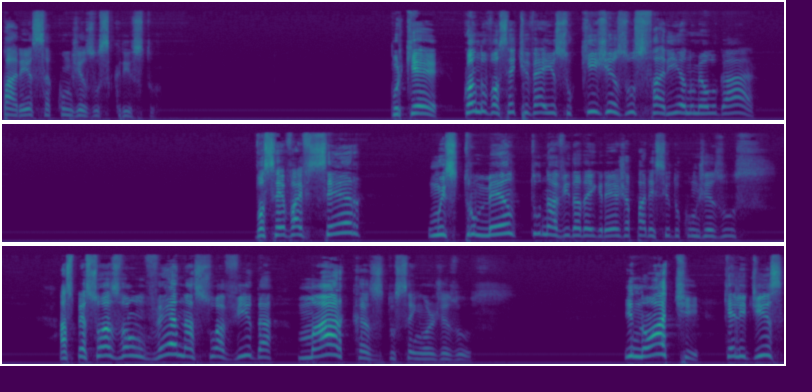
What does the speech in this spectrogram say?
Pareça com Jesus Cristo. Porque quando você tiver isso, o que Jesus faria no meu lugar? Você vai ser um instrumento na vida da igreja parecido com Jesus. As pessoas vão ver na sua vida marcas do Senhor Jesus. E note que ele diz:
